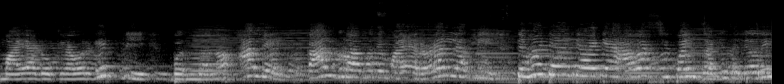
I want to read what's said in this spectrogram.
माया माया डोक्यावर घेतली बंधन आले. काल गृहामध्ये माया रडायला लागली. तेव्हा त्या त्या त्या आवाज शिपाई जागी झाले. अरे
